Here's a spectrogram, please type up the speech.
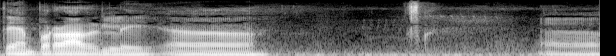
temporarily uh, uh,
